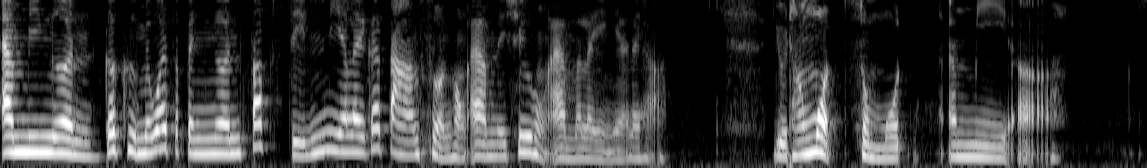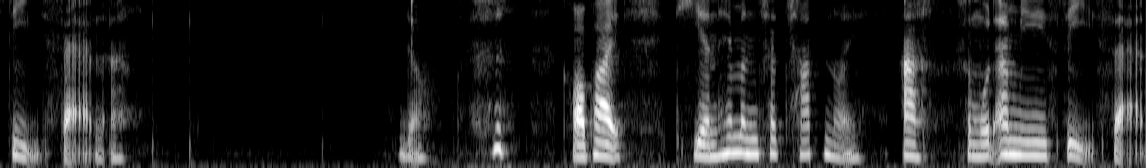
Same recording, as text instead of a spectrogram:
แอมมีเงินก็คือไม่ว่าจะเป็นเงินทรัพย์สินมีอะไรก็ตามส่วนของแอมในชื่อของแอมอะไรอย่างเงี้ยนะคะอยู่ทั้งหมดสมมุติแอมมีเอ่อสี่แสนอะเดี๋ยว ขออภัยเขียนให้มันชัดๆหน่อย อะ สมมุติแอมมีสี่แสน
